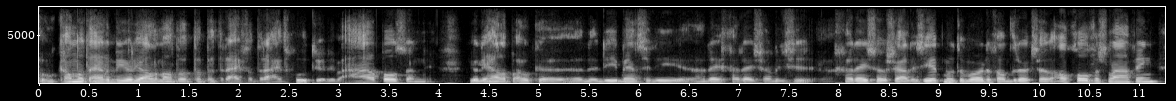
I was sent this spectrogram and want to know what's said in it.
hoe kan dat eigenlijk bij jullie allemaal? Dat, dat bedrijf dat draait goed, jullie hebben aardappels en jullie helpen ook uh, de, die mensen die uh, geresocialiseerd moeten worden van drugs- en alcoholverslaving.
